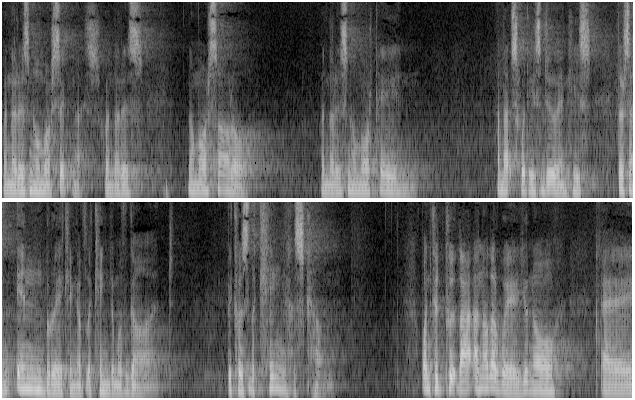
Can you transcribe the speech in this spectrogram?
when there is no more sickness, when there is no more sorrow, when there is no more pain. And that's what he's doing. He's, there's an inbreaking of the kingdom of God because the king has come. One could put that another way. You know, uh,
